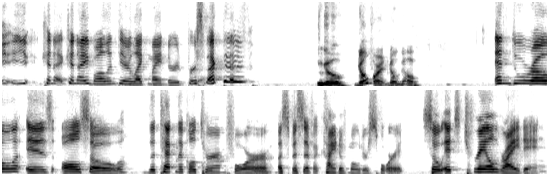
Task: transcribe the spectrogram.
Explain. Y- y- Can I can I volunteer like my nerd perspective? Go. Go for it. Go, go. Enduro is also the technical term for a specific kind of motorsport. So it's trail riding,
